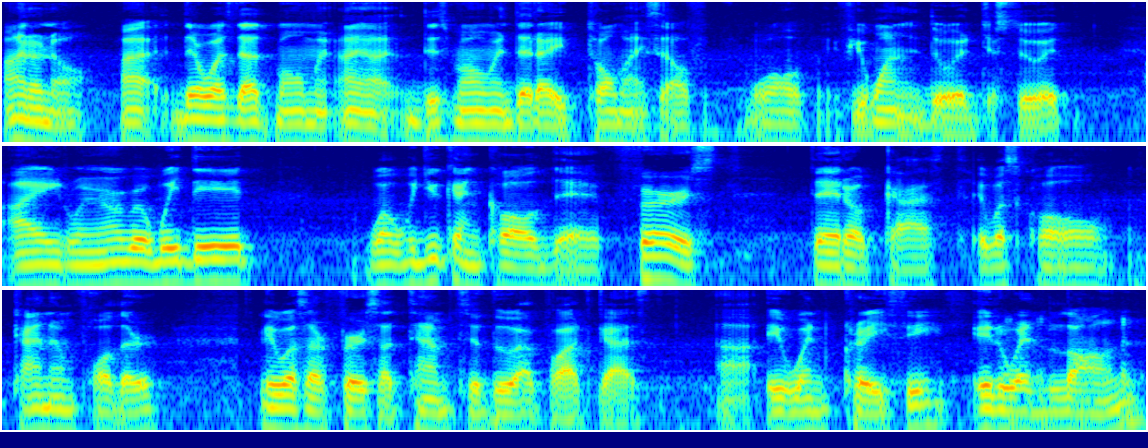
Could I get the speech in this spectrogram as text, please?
I don't know. I, there was that moment, uh, this moment that I told myself, "Well, if you want to do it, just do it." I remember we did what you can call the first PteroCast. It was called Cannon Fodder. It was our first attempt to do a podcast. Uh, it went crazy. It went long,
